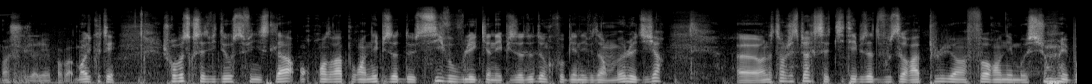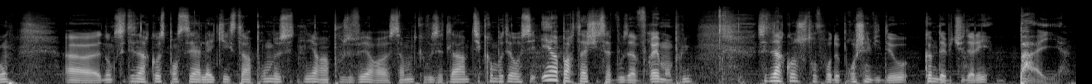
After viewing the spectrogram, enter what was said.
Moi je suis allé. Bon écoutez, je propose que cette vidéo se finisse là. On reprendra pour un épisode 2 si vous voulez qu'il y ait un épisode 2, donc il faut bien évidemment me le dire. Euh, en attendant, j'espère que ce petit épisode vous aura plu, hein, fort en émotion, mais bon. Euh, donc c'était Narcos, pensez à liker, etc. pour me soutenir, un pouce vert, euh, ça montre que vous êtes là, un petit commentaire aussi et un partage si ça vous a vraiment plu. C'était Narcos, on se retrouve pour de prochaines vidéos. Comme d'habitude, allez, bye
